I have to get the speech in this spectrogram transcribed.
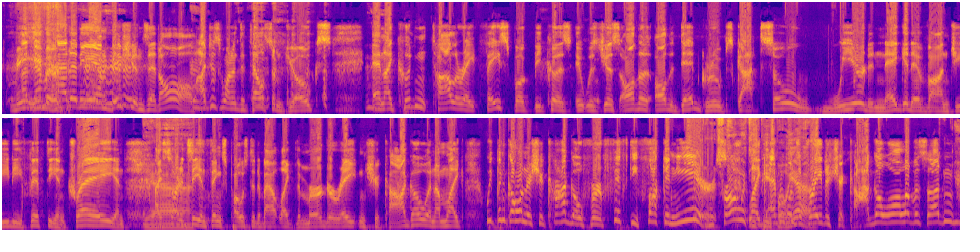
Me I never had any ambitions at all. I just wanted to tell some jokes, and I couldn't tolerate Facebook because it was just all the all the dead groups got so weird and negative on GD50 and Trey, and I started seeing things posted about like the murder rate in Chicago, and I'm like, we've been going to Chicago for 50 fucking years. What's wrong with you like people? everyone's Yeah. afraid of Chicago all of a sudden.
